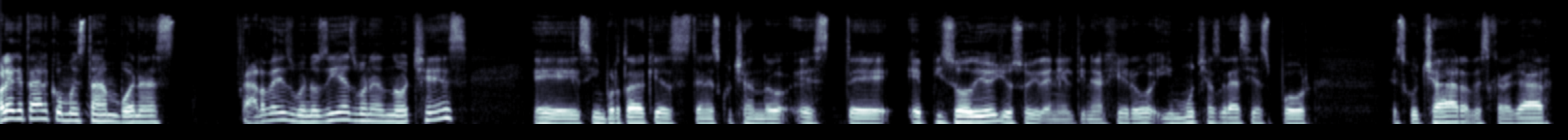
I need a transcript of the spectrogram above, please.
Hola, ¿qué tal? ¿Cómo están? Buenas tardes, buenos días, buenas noches. Eh, sin importar que estén escuchando este episodio, yo soy Daniel Tinajero y muchas gracias por escuchar, descargar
